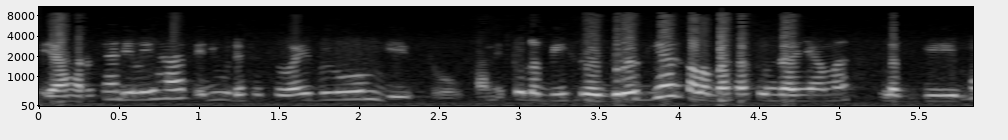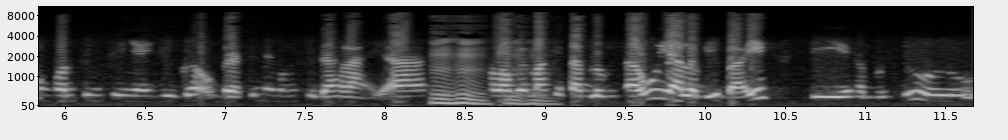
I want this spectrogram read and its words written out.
ya harusnya dilihat ini udah sesuai belum gitu. Kan itu lebih regreg ya kalau bahasa Sundanya mas lebih mengkonsumsinya juga oh berarti memang sudah layak. Mm -hmm. Kalau mm -hmm. memang kita belum tahu ya lebih baik direbus dulu.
